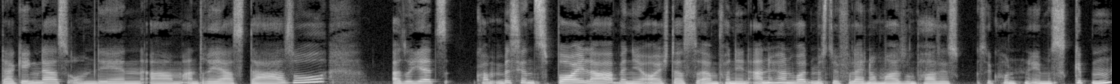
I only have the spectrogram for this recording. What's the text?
da ging das um den ähm, Andreas Daso. Also jetzt kommt ein bisschen Spoiler. Wenn ihr euch das ähm, von denen anhören wollt, müsst ihr vielleicht nochmal so ein paar Sekunden eben skippen.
